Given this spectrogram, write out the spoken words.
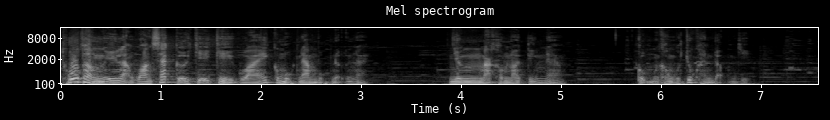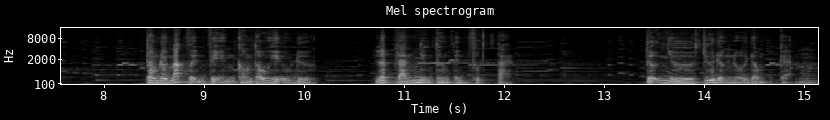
Thú thần yên lặng quan sát cử chỉ kỳ quái của một nam một nữ này, nhưng mà không nói tiếng nào, Cũng không có chút hành động gì. Trong đôi mắt vĩnh viễn không thấu hiểu được, Lấp lánh những thần tình phức tạp. Tưởng như chứa đựng nỗi đồng cảm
